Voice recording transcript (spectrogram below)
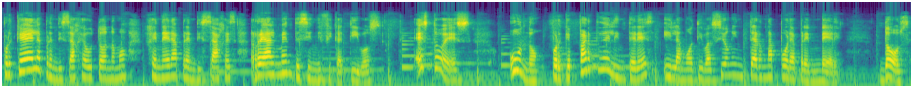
¿por qué el aprendizaje autónomo genera aprendizajes realmente significativos? Esto es, uno, porque parte del interés y la motivación interna por aprender. Dos,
